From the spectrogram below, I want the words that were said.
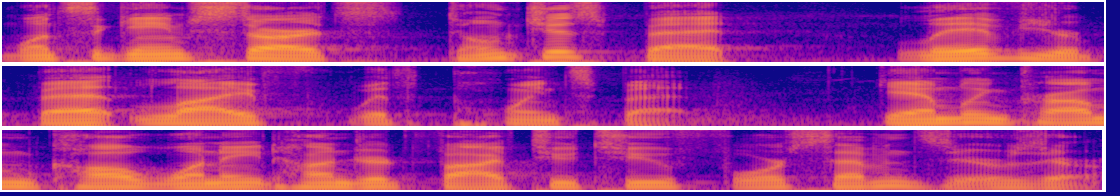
Once the game starts, don't just bet, live your bet life with PointsBet. Gambling problem? Call 1-800-522-4700.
